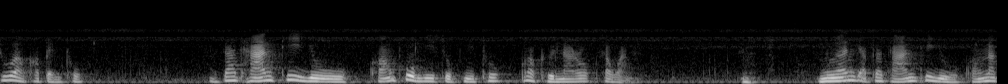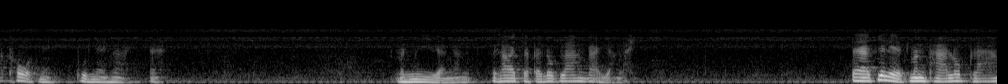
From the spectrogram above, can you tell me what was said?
ชั่วก็เป็นทุกข์สถานที่อยู่ของผู้มีสุขมีทุกข์ก็คือนรกสวรรค์ เหมือนกับสถานที่อยู่ของนักโทษนี่พูดง่ายๆมันมีอย่างนั้นเราจะไปลบล้างได้อย่างไร แต่กิเลสมันพาลบล้าง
